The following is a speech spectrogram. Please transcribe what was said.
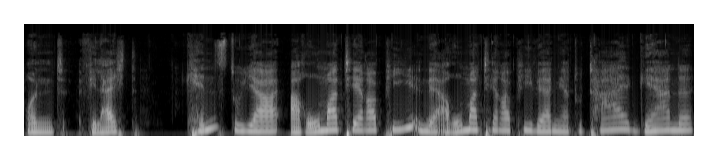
Und vielleicht kennst du ja Aromatherapie. In der Aromatherapie werden ja total gerne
